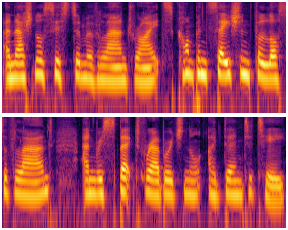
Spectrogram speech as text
a national system of land rights, compensation for loss of land, and respect for Aboriginal identity,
